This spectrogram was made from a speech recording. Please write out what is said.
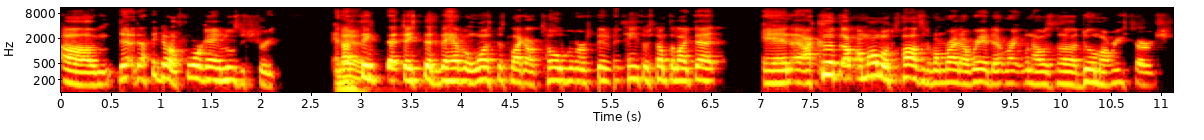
um, they- I think they're on a four-game losing streak, and I think that they said they haven't won since like October fifteenth or something like that. And I could, I'm I'm almost positive I'm right. I read that right when I was uh, doing my research,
